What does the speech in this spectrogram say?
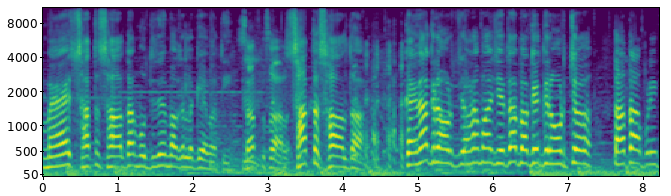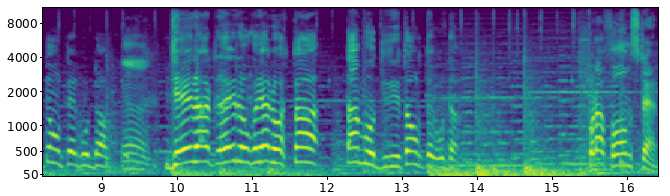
ਮੈਂ 7 ਸਾਲ ਦਾ ਮੋਦੀ ਦੇ ਮਗਰ ਲੱਗਿਆ ਵਾ ਤੀ। 7 ਸਾਲ? 7 ਸਾਲ ਦਾ। ਕਹਿੰਦਾ ਗਰਾਊਂਡ 'ਚ ਜਾਣਾ ਮੈਂ ਜੇ ਤਾਂ ਬਾਗੇ ਗਰਾਊਂਡ 'ਚ ਤਾਂ ਤਾਂ ਆਪਣੀ ਧੌਣ ਤੇ ਗੋਡਾ। ਜੇ ਨਾ ਇਹ ਰੋਕ ਲਿਆ ਰਸਤਾ ਤਾਂ ਮੋਦੀ ਦੀ ਧੌਣ ਤੇ ਗੋਡਾ। ਬੜਾ ਫਰਮ ਸਟੈਂਡ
